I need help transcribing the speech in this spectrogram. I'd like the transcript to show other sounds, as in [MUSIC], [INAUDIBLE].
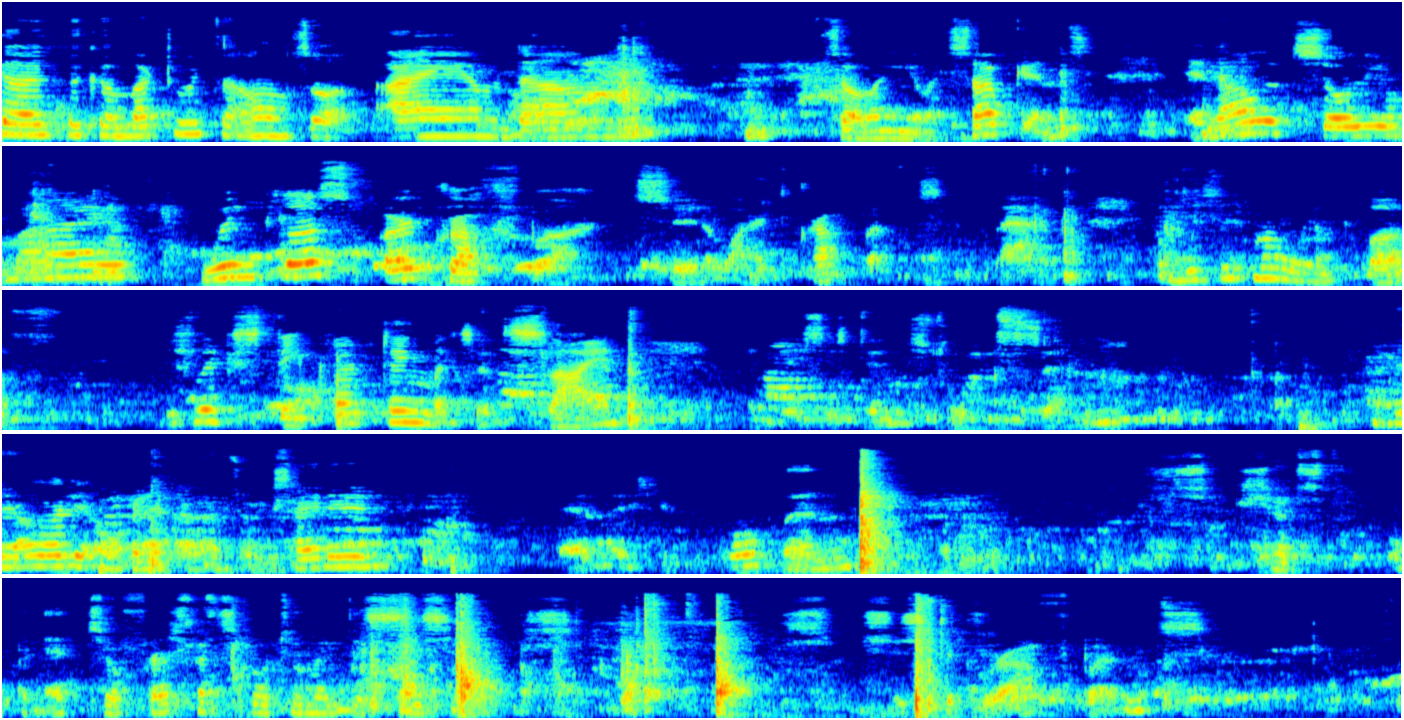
guys, welcome back to my channel. So I am done showing you my Shopkins. And now let's show you my Windplus or craft punch. You know what? Craft punch. Back. This is my Windplus. It's like stapler thing that's sign. And this is the instruction. I already opened it and I'm so excited. And I should open. Just open it. So first let's go to make the scissors. This is the craft punch.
